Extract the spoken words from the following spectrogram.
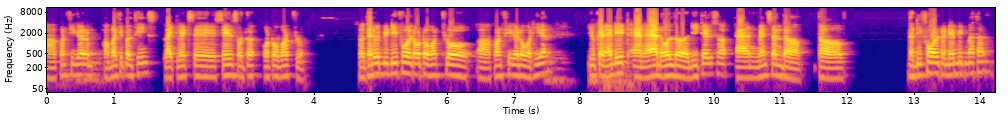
uh, configure uh, multiple things like let's say sales auto, auto workflow. So there will be default auto workflow configured over here. You can edit and add all the details and mention the the the default debit method,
